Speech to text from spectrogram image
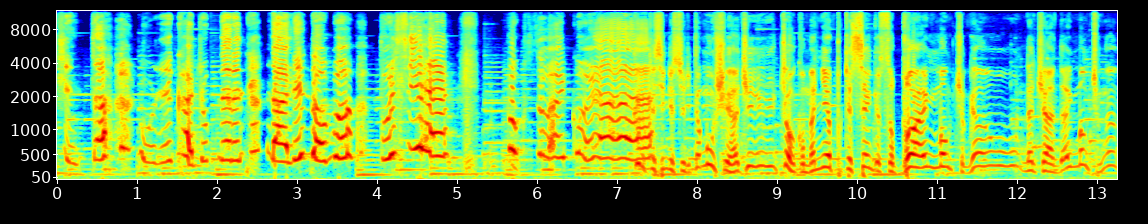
진짜 우리 가족들은 나를 너무 무시해 복수할 거야 그렇게 생겼으니까 무시하지. 조금만 예쁘게 생겼어. 봐, 이 멍청아. 난 잔다, 이 멍청아.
